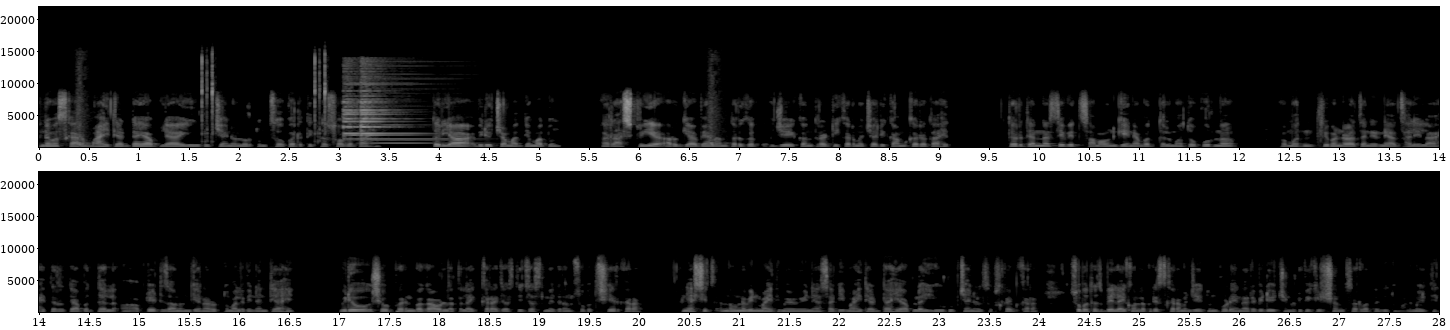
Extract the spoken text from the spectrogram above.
नमस्कार. माहिती अड्डा या आपल्या यूट्यूब चॅनलवर तुमचं परत एकदा स्वागत आहे. तर या व्हिडिओच्या माध्यमातून राष्ट्रीय आरोग्य अभियानांतर्गत जे कंत्राटी कर्मचारी काम करत आहेत तर त्यांना सेवेत सामावून घेण्याबद्दल महत्त्वपूर्ण मंत्रिमंडळाचा निर्णय आज झालेला आहे. तर त्याबद्दल अपडेट जाणून घेणार तुम्हाला विनंती आहे. व्हिडिओ शेवटपर्यंत बघा. आवडला तर लाईक करा. जास्तीत जास्त मित्रांसोबत शेअर करा. आणि अशीच नवनवीन माहिती मिळविण्यासाठी माहिती अड्डा हे आपलं यूट्यूब चॅनल सबस्क्राईब करा. सोबतच बेल आयकॉनला प्रेस करा. म्हणजे इथून पुढे येणाऱ्या व्हिडिओची नोटिफिकेशन सर्वात आधी तुम्हाला मिळतील.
